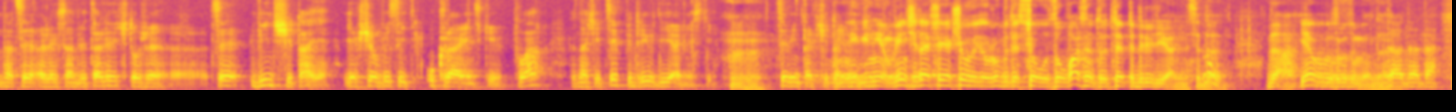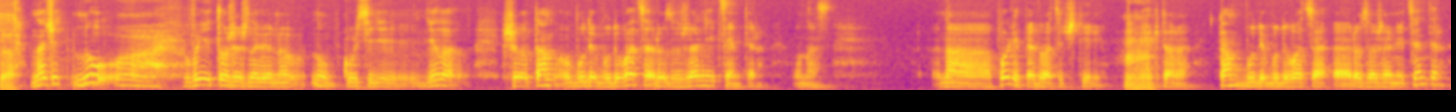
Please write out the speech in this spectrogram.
Да, це Олександр Віталійович теж. е, Це він вважає, якщо висить український флаг, значить це підрив діяльності. Це він так Ні, вважає. ні, він вважає, що якщо ви робите з цього зауваження, то це підрив діяльності. да. Да, я зрозумів. Да. Ну, Да, да, да. Да. Значить, ну е, ви теж мабуть, ну, в курсі діла, що там буде будуватися розважальний центр у нас на полі 524 гектара. Там буде будуватися е, розважальний центр.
